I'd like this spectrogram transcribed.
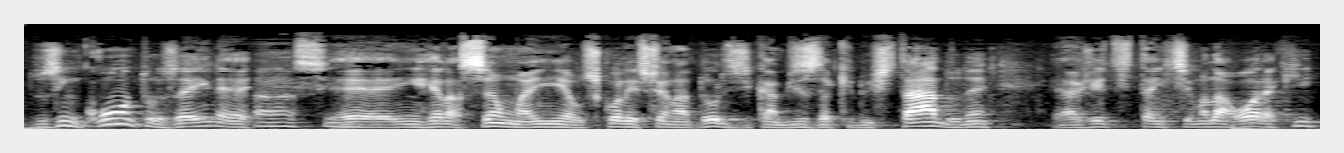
dos encontros aí, né? Ah, sim. É, em relação aí aos colecionadores de camisas aqui do estado, né? A gente está em cima da hora aqui.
